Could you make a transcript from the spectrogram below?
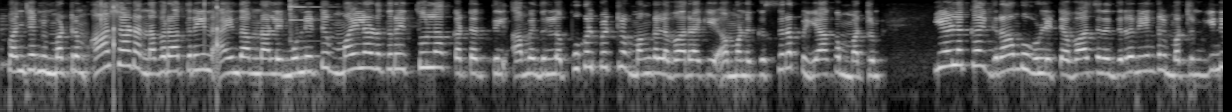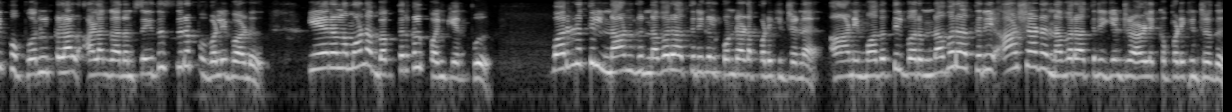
பஞ்சமி மற்றும் ஆஷாட நவராத்திரியின் ஐந்தாம் நாளை முன்னிட்டு மயிலாடுதுறை துலா கட்டத்தில் அமைந்துள்ள புகழ்பெற்ற மங்கள வாராகி அம்மனுக்கு சிறப்பு யாகம் மற்றும் ஏலக்காய் கிராம்பு உள்ளிட்ட வாசனை திரவியங்கள் மற்றும் இனிப்பு பொருட்களால் அலங்காரம் செய்து சிறப்பு வழிபாடு. ஏராளமான பக்தர்கள் பங்கேற்பு. வருடத்தில் நான்கு நவராத்திரிகள் கொண்டாடப்படுகின்றன. ஆணி மாதத்தில் வரும் நவராத்திரி ஆஷாட நவராத்திரி என்று அழைக்கப்படுகின்றது.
